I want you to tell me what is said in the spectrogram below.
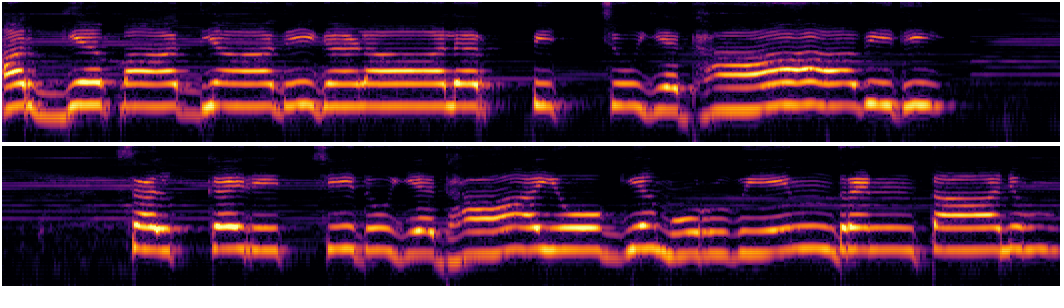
അർഘ്യപാദ്യാദികളാലർപ്പിച്ചു യഥാവിധി. സൽക്കരിച്ചിതു യഥായോഗ്യമുർവേന്ദ്രൻ താനും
